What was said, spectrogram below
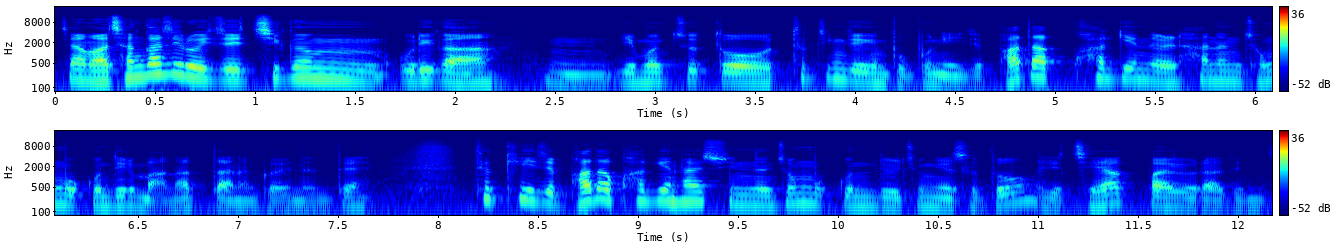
자 마찬가지로 이제 지금 우리가 음, 이번 주 또 특징적인 부분이 이제 바닥 확인을 하는 종목군들이 많았다는 거였는데 특히 이제 바닥 확인할 수 있는 종목군들 중에서도 이제 제약바이오라든지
